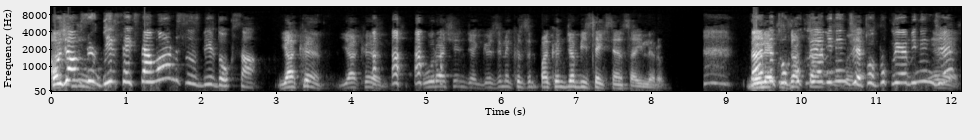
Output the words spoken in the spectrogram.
Hocam Aşırı- siz 1.80 var mısınız 1.90? Yakın, yakın. Uğraşınca, gözünü kısıp bakınca 1.80 sayılırım. Ben Böyle de topukluya binince, böyle- topukluya binince Evet.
